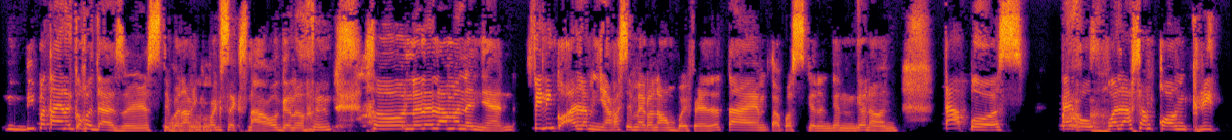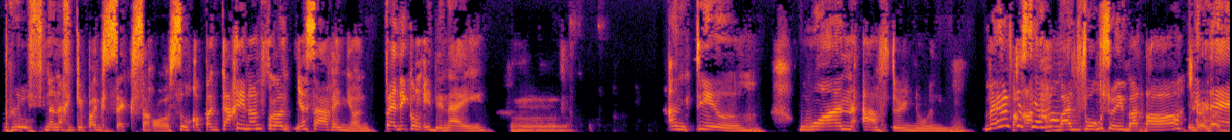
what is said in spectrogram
di pa tayo nagko-kodazers, di ba? Mm. Nakikipag-sex na ako, gano'n. So, nalalaman na niyan. Feeling ko alam niya kasi meron akong boyfriend at the time, tapos gano'n, gano'n, gano'n. Tapos, pero wala siyang concrete proof na nakikipag-sex ako. So, kapag kakinonfront niya sa akin yon pwede kong i-deny. Hmm. Until one afternoon. Meron kasi ako Bad feng shui ba to? Hindi.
